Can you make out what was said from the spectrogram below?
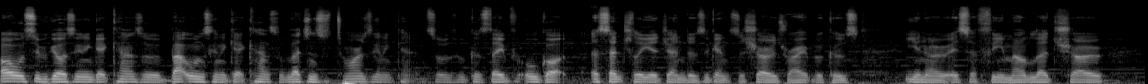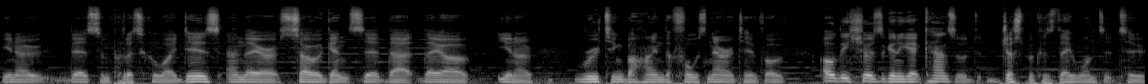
oh, Supergirl's gonna get cancelled, Batwoman's gonna get cancelled, Legends of Tomorrow's gonna get cancelled. Because they've all got essentially agendas against the shows, right? Because, you know, it's a female led show, you know, there's some political ideas and they are so against it that they are, you know, rooting behind the false narrative of oh these shows are going to get cancelled just because they want it to.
